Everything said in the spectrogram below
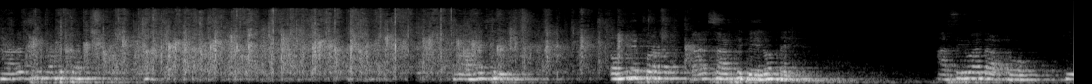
મારા શ્રી અમને પણ આ સાથે બહેનોને આશીર્વાદ આપો કે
